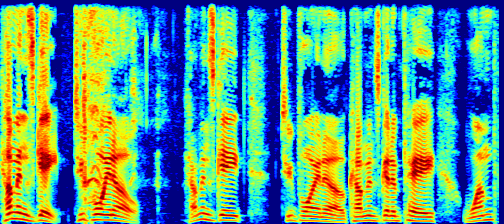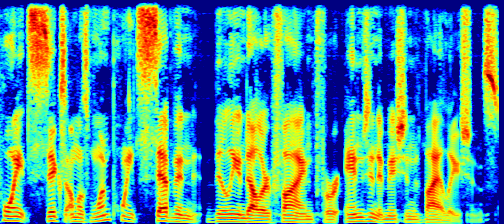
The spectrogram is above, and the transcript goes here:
Cummins Gate 2.0. Cummins Gate 2.0. Cummins going to pay 1.6, almost 1.7 billion dollar fine for engine emission violations.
